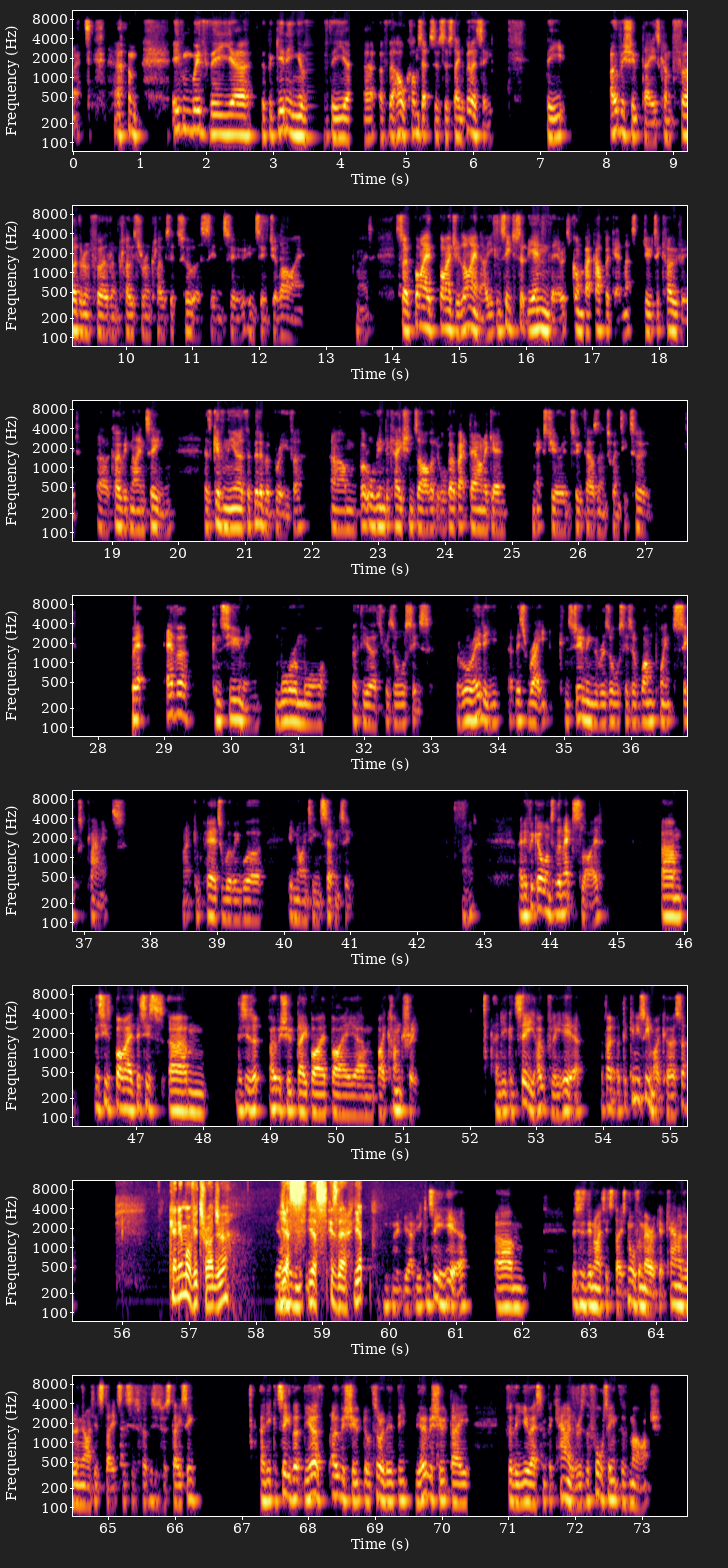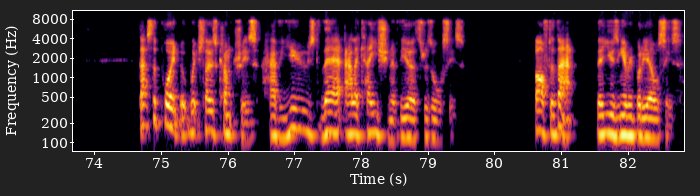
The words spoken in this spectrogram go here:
um, even with the uh, the beginning of the uh, of the whole concepts of sustainability, the overshoot days come further and further and closer and closer to us into into July. Right. So by by July now, you can see just at the end there, it's gone back up again. That's due to COVID. Uh, COVID nineteen has given the Earth a bit of a breather, um, but all the indications are that it will go back down again next year in 2022. We're ever consuming more and more of the Earth's resources. We're already at this rate consuming the resources of 1.6 planets, right, compared to where we were in 1970. Right. And if we go on to the next slide, um, this is by this is um, this is an overshoot day by by um, by country, and you can see hopefully here. can you see my cursor? Can you move it, Roger? Yeah, yes, yes, is there? Yep. Yeah, you can see here. Um, this is the United States, North America, Canada, and the United States. This is for this is for Stacy, and you can see that the Earth overshoot, or sorry, the, the, the overshoot day for the US and for Canada is the 14th of March. That's the point at which those countries have used their allocation of the Earth's resources. After that, they're using everybody else's.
